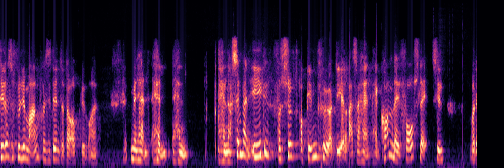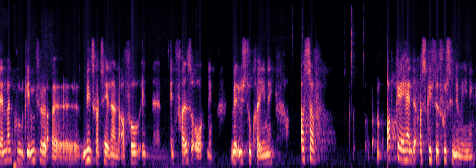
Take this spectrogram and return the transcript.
Det er der selvfølgelig mange præsidenter, der oplever. Men han, han, han, han har simpelthen ikke forsøgt at gennemføre det. Altså han, han kom med et forslag til, hvordan man kunne gennemføre øh, menneskeaftalerne og få en, øh, en fredsordning med Øst-Ukraine. Og så opgav han det og skiftede fuldstændig mening.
